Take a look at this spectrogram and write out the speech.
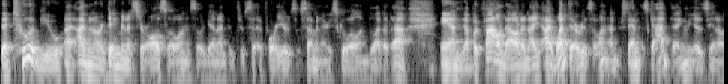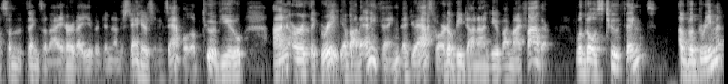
that two of you, I'm an ordained minister also, and so again, I've been through four years of seminary school and blah, blah, blah, and, uh, but found out, and I, I went there because I want to understand this God thing, is, you know, some of the things that I heard I either didn't understand. Here's an example of two of you on earth agree about anything that you ask for, it'll be done on you by my Father. Well, those two things of agreement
